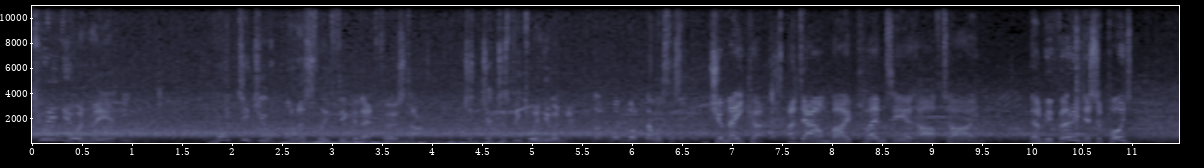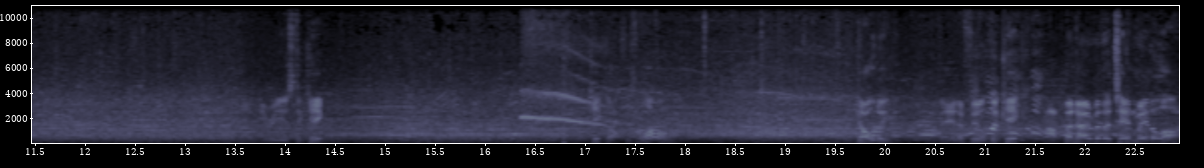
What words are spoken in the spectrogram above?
Between you and me, Eddie, what did you honestly think of that first half? Just, just between you and me. No, no, no one's listening. Jamaica are down by plenty at half-time. They'll be very disappointed. And here he is to kick. Kickoff is long. Goldie there to field the kick. Up and over the 10 metre line.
